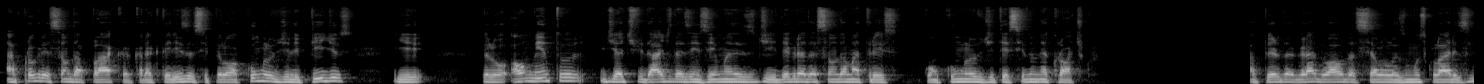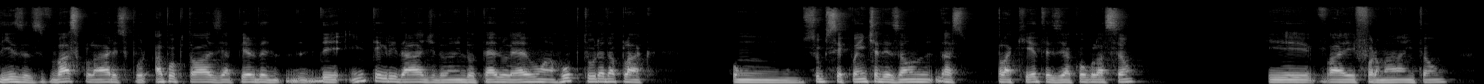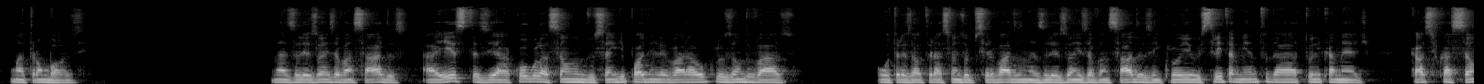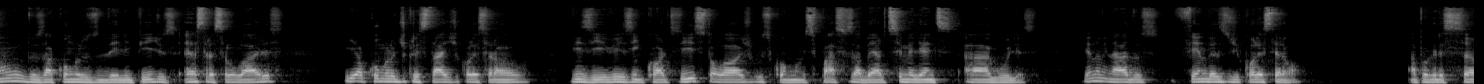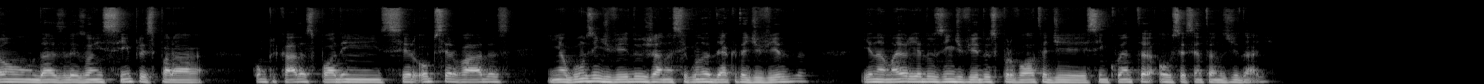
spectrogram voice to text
A, progressão da placa caracteriza-se pelo acúmulo de lipídios e pelo aumento de atividade das enzimas de degradação da matriz, com acúmulo de tecido necrótico. A perda gradual das células musculares lisas vasculares por apoptose e a perda de integridade do endotélio levam à ruptura da placa, com subsequente adesão das plaquetas e a coagulação, que vai formar então uma trombose. Nas lesões avançadas, a êxtase e a coagulação do sangue podem levar à oclusão do vaso, Outras alterações observadas nas lesões avançadas incluem o estreitamento da túnica média, calcificação dos acúmulos de lipídios extracelulares e acúmulo de cristais de colesterol visíveis em cortes histológicos como espaços abertos semelhantes a agulhas, denominados fendas de colesterol. A progressão das lesões simples para complicadas podem ser observadas em alguns indivíduos já na segunda década de vida e na maioria dos indivíduos por volta de 50 ou 60 anos de idade.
